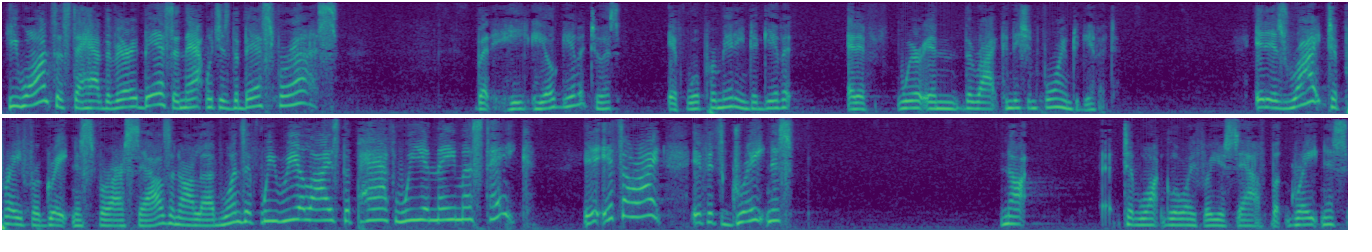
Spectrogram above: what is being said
He wants us to have the very best and that which is the best for us. But he, he'll give it to us if we'll permit him to give it and if we're in the right condition for him to give it. It is right to pray for greatness for ourselves and our loved ones if we realize the path we and they must take. It, it's all right if it's greatness, not to want glory for yourself, but greatness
